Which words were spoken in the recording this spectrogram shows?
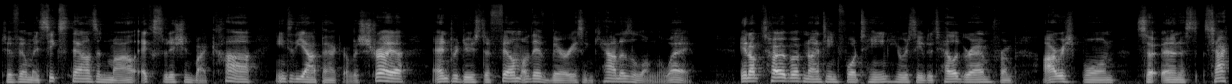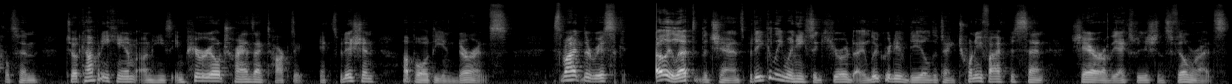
to film a 6,000 mile expedition by car into the outback of Australia and produced a film of their various encounters along the way. In October of 1914, he received a telegram from Irish born Sir Ernest Shackleton to accompany him on his Imperial Transantarctic expedition aboard the Endurance. Despite the risk, Hurley leapt at the chance, particularly when he secured a lucrative deal to take 25% share of the expedition's film rights.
